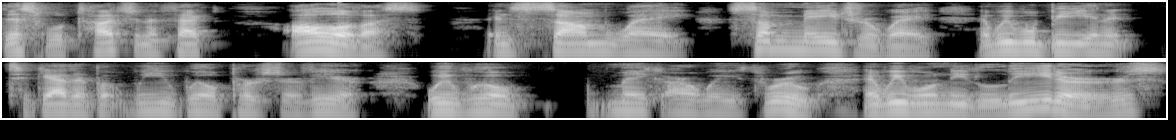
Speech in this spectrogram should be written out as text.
This will touch and affect all of us in some way, some major way. And we will be in it together, but we will persevere. We will make our way through. And we will need leaders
